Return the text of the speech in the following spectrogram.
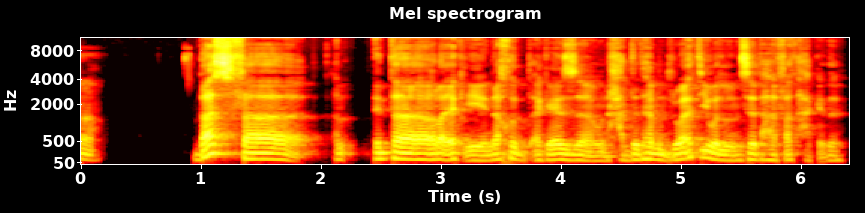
آه. بس ف أنت رأيك إيه، ناخد أجازة ونحددها من دلوقتي والّا نسيبها فاتحة كده؟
